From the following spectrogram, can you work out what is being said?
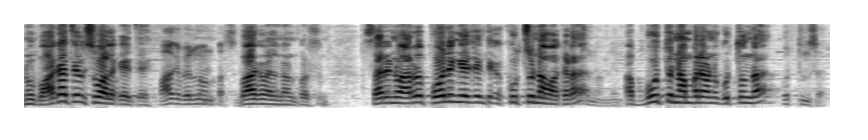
నువ్వు బాగా తెలుసు వాళ్ళకైతే. బాగా వెల్ నోన్ పర్సన్ బాగా వెళ్ళిన పర్సన్ సరే నువ్వు ఆ రోజు పోలింగ్ ఏజెంట్గా కూర్చున్నావు అక్కడ. ఆ బూత్ నంబర్ ఏమైనా గుర్తుందా? గుర్తుంది సార్.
